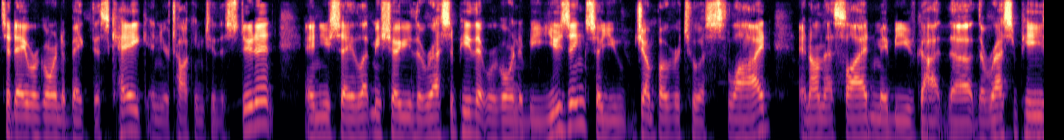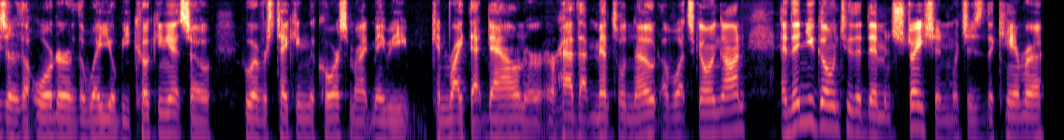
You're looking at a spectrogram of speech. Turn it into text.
today we're going to bake this cake, and you're talking to the student, and you say, let me show you the recipe that we're going to be using. So you jump over to a slide, and on that slide, maybe you've got the the recipes or the order of the way you'll be cooking it. So whoever's taking the course might maybe can write that down or, or have that mental note of what's going on. And then you go into the demonstration, which is the camera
